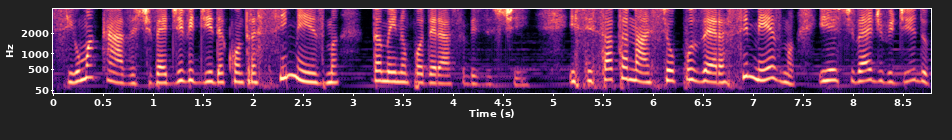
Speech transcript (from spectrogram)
Se uma casa estiver dividida contra si mesma, também não poderá subsistir. E se Satanás se opuser a si mesmo e estiver dividido,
